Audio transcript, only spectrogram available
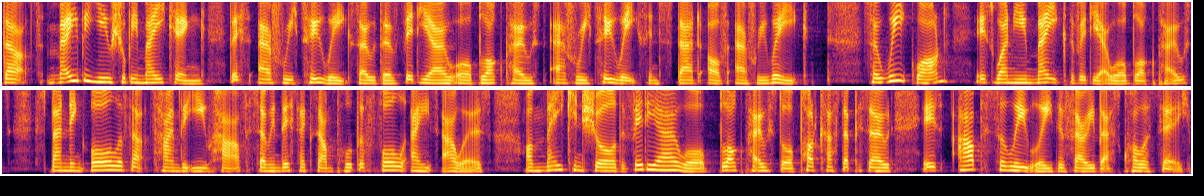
that maybe you should be making this every two weeks, so the video or blog post every two weeks instead of every week. So, week one is when you make the video or blog post, spending all of that time that you have. So, in this example, the full eight hours on making sure the video or blog post or podcast episode is absolutely the very best quality.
